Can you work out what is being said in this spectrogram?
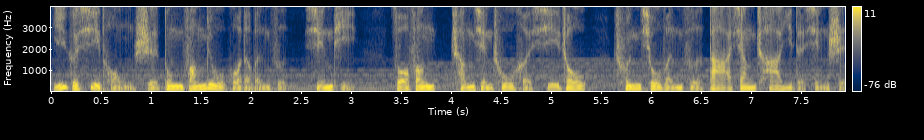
一个系统是东方六国的文字，形体、作风呈现出和西周、春秋文字大相差异的形式。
